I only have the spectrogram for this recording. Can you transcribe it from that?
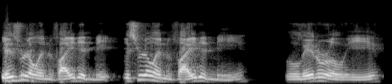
Israel invited me. Israel invited me literally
